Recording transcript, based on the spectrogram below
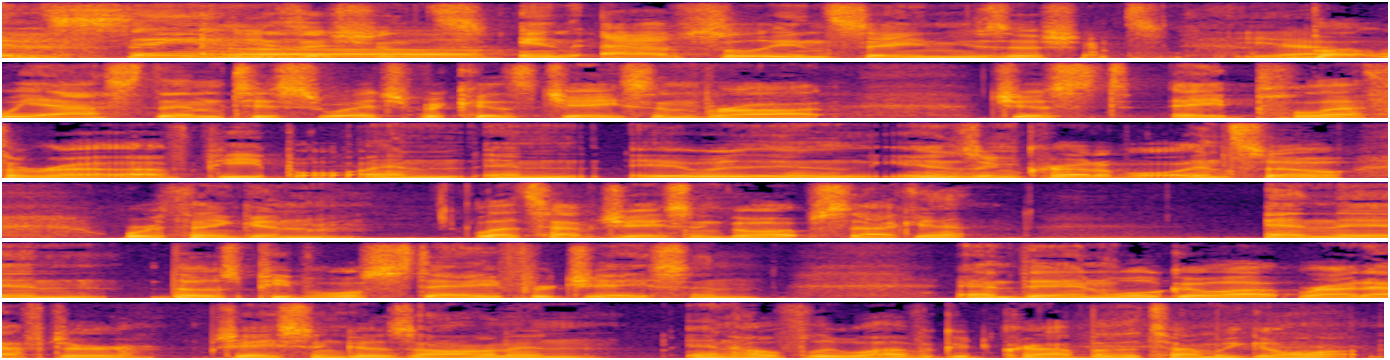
insane musicians, in absolutely insane musicians. Yeah. But we asked them to switch because Jason brought just a plethora of people, and and it was it was incredible. And so we're thinking, let's have Jason go up second. And then those people will stay for Jason, and then we'll go up right after Jason goes on, and, and hopefully we'll have a good crowd by the time we go on.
